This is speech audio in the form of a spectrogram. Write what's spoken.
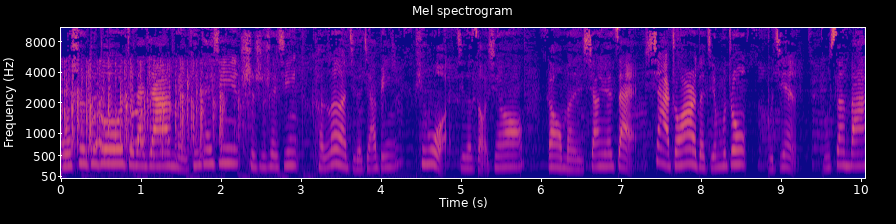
我是嘟嘟，祝大家每天开心，事事顺心。可乐记得嘉宾，听我记得走心哦。让我们相约在下周二的节目中，不见不散吧。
